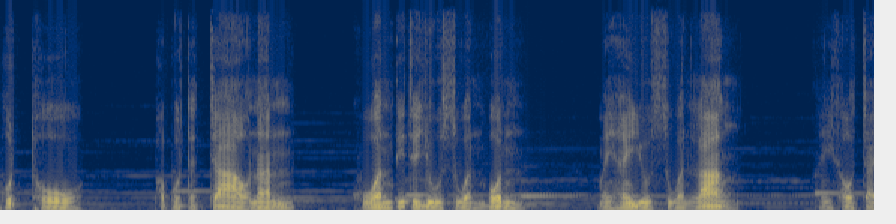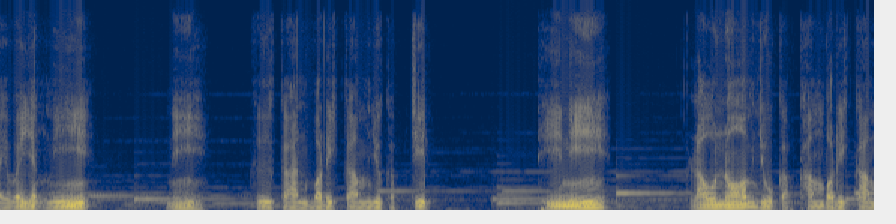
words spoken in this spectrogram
พุทโธ พระพุทธเจ้านั้น ควรที่จะอยู่ส่วนบน ไม่ให้อยู่ส่วนล่าง ให้เข้าใจไว้อย่างนี้ นี่คือการบริกรรมอยู่กับจิต ทีนี้เราน้อมอยู่กับคำบริกรรม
